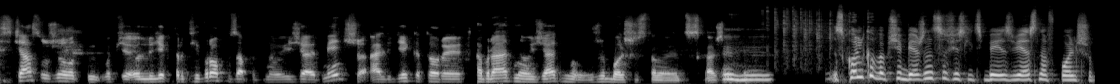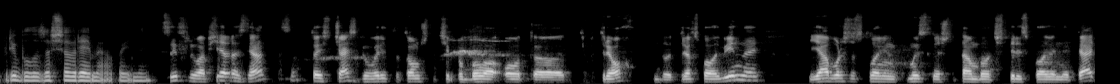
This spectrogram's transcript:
сейчас уже вот вообще людей, которые в Европу западную уезжают, меньше, а людей, которые обратно уезжают, уже больше становится, скажем mm-hmm. Сколько вообще беженцев, если тебе известно, в Польшу прибыло за все время войны? Цифры вообще разнятся. То есть часть говорит о том, что типа было от э, типа, трех до трех с половиной. Я больше склонен к мысли, что там было 4,5-5.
